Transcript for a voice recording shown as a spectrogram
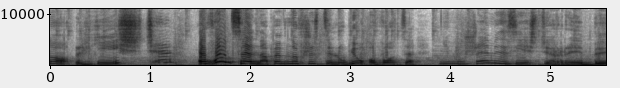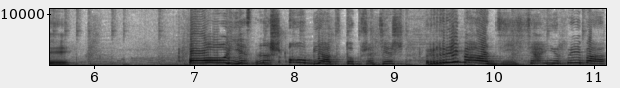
no, liście? Owoce, na pewno wszyscy lubią owoce. Nie możemy zjeść ryby. O, jest nasz obiad, to przecież ryba, dzisiaj ryba.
